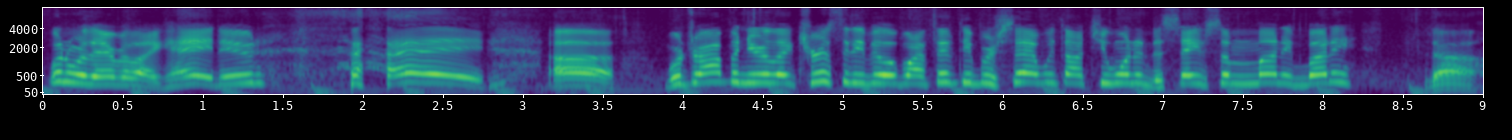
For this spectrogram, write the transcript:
when were they ever like, hey, dude, hey, uh, we're dropping your electricity bill by 50%. We thought you wanted to save some money, buddy. Nah,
